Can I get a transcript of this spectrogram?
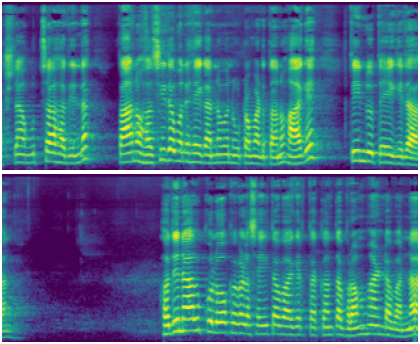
ತಕ್ಷಣ ಉತ್ಸಾಹದಿಂದ ತಾನು ಹಸಿದವನು ಹೇಗೆ ಅನ್ನವನ್ನು ಊಟ ಮಾಡ್ತಾನೋ ಹಾಗೆ ತಿಂದು ತೇಗಿದ. ಹದಿನಾಲ್ಕು ಲೋಕಗಳ ಸಹಿತವಾಗಿರ್ತಕ್ಕಂಥ ಬ್ರಹ್ಮಾಂಡವನ್ನು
